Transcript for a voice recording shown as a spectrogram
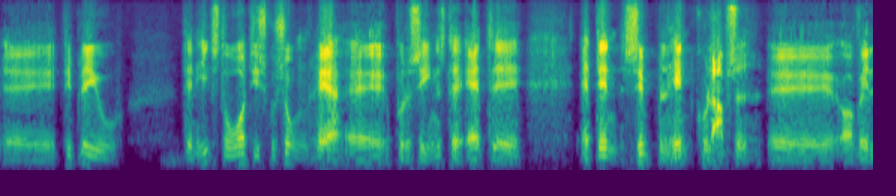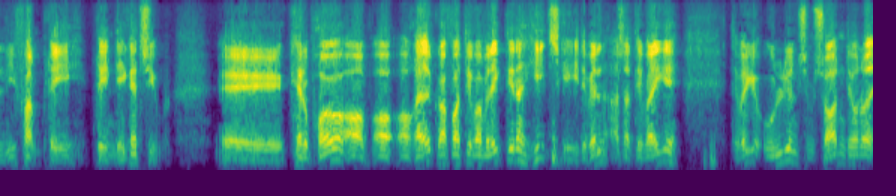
Øh, det blev jo den helt store diskussion her øh, på det seneste, at, øh, at den simpelthen kollapsede øh, og vel ligefrem blev, blev negativ. Øh, kan du prøve at, at, at redegøre for, at det var vel ikke det, der helt skete, vel? Altså, det var ikke, det var ikke olien som sådan, det var noget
